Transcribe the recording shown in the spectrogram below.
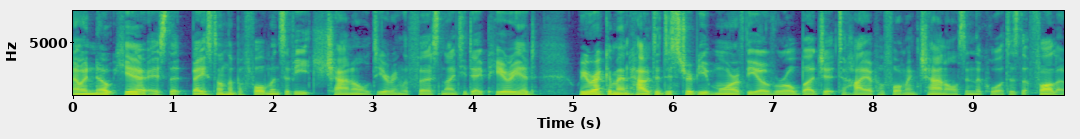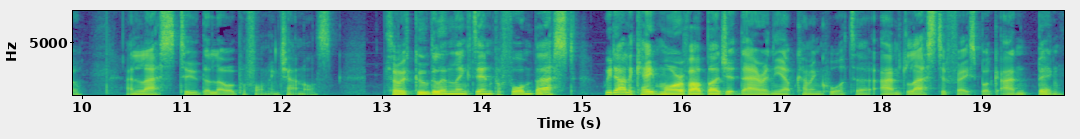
Now, a note here is that based on the performance of each channel during the first 90 day period, we recommend how to distribute more of the overall budget to higher performing channels in the quarters that follow, and less to the lower performing channels. So, if Google and LinkedIn perform best, we'd allocate more of our budget there in the upcoming quarter and less to Facebook and Bing.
